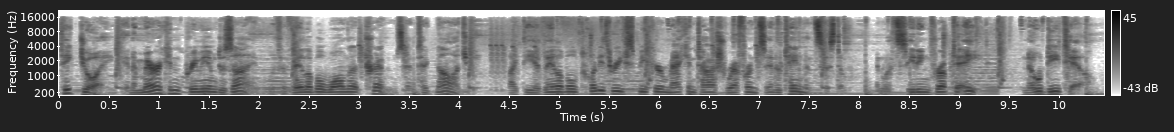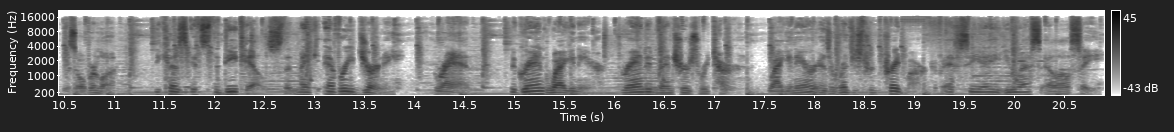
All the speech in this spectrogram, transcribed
Take joy in American premium design with available walnut trims and technology, like the available 23 speaker McIntosh reference entertainment system. And with seating for up to eight, no detail is overlooked because it's the details that make every journey grand. The Grand Wagoneer, Grand Adventures Return. Wagoneer is a registered trademark of FCA US LLC.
